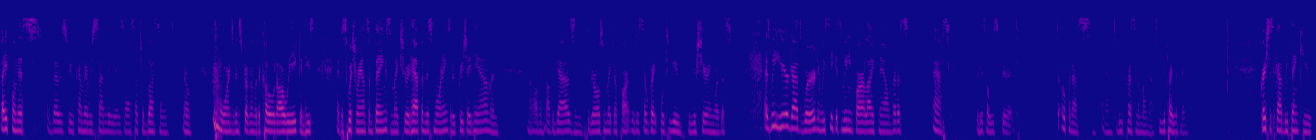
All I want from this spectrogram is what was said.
faithfulness of those who come every Sunday is uh, such a blessing. You know, Warren's been struggling with a cold all week, and he's had to switch around some things to make sure it happened this morning. So we appreciate him and uh, all the all the guys and the girls who make it a part. We're just so grateful to you for your sharing with us. As we hear God's word and we seek its meaning for our life now, let us ask for His Holy Spirit to open us and to be present among us. Will you pray with me? Gracious God, we thank you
